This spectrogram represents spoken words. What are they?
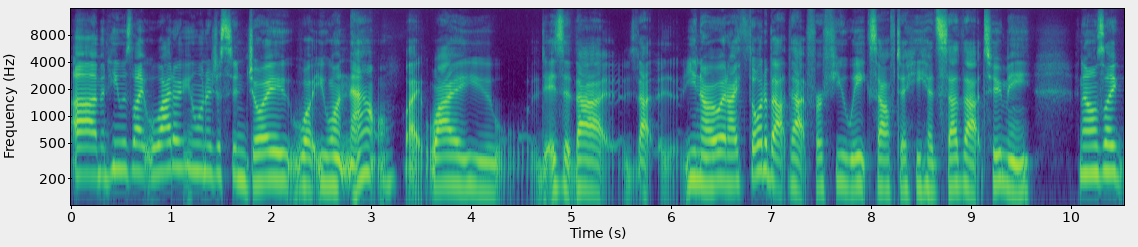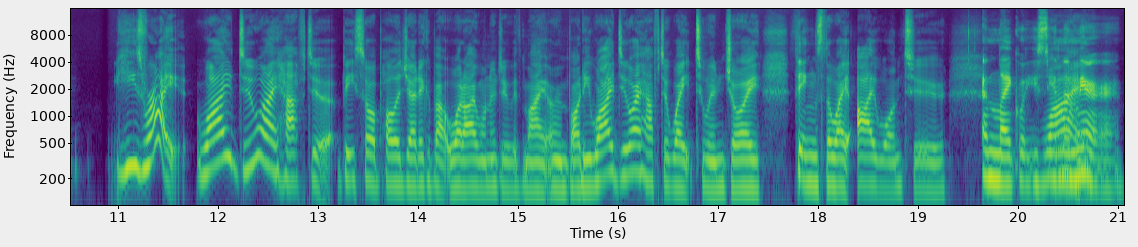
Um, and he was like, well, why don't you want to just enjoy what you want now? Like, why are you, is it that, that, you know? And I thought about that for a few weeks after he had said that to me. And I was like, he's right. Why do I have to be so apologetic about what I want to do with my own body? Why do I have to wait to enjoy things the way I want to? And like what you see in the mirror.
